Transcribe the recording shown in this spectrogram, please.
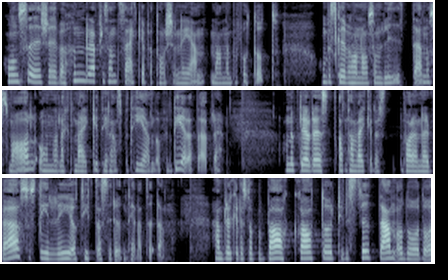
hon säger sig vara 100% säker på att hon känner igen mannen på fotot. Hon beskriver honom som liten och smal och hon har lagt märke till hans beteende och funderat över det. Hon upplevde att han verkade vara nervös och stirrig och titta sig runt hela tiden. Han brukade stå på bakgator till stritan och då och då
